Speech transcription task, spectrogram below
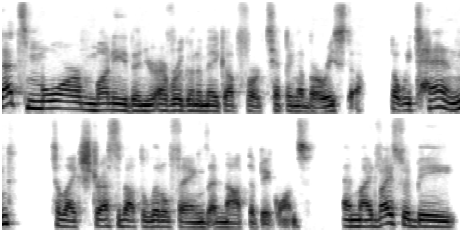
That's more money than you're ever going to make up for tipping a barista. But we tend to like stress about the little things and not the big ones. And my advice would be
